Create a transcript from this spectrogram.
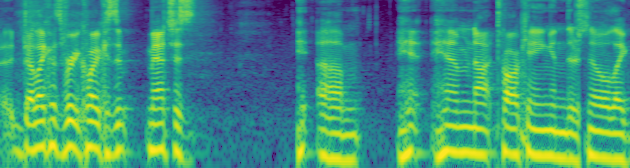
I like how it's very quiet because it matches um him not talking and there's no like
